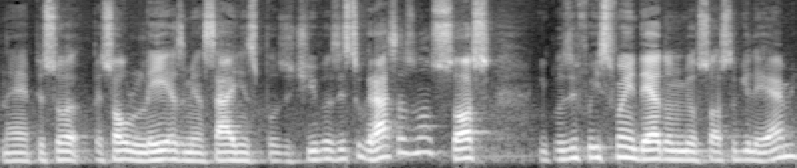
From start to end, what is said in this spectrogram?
né? Pessoa, pessoal lê as mensagens positivas, isso graças ao nosso sócio. Inclusive, isso foi uma ideia do meu sócio Guilherme,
